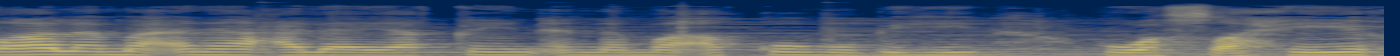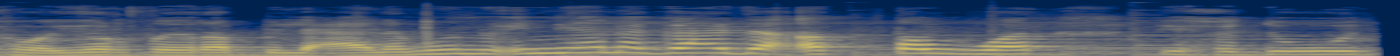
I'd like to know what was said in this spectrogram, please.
طالما أنا على يقين أن ما أقوم به هو صحيح ويرضي رب العالمين وإني أنا قاعدة أتطور في حدود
